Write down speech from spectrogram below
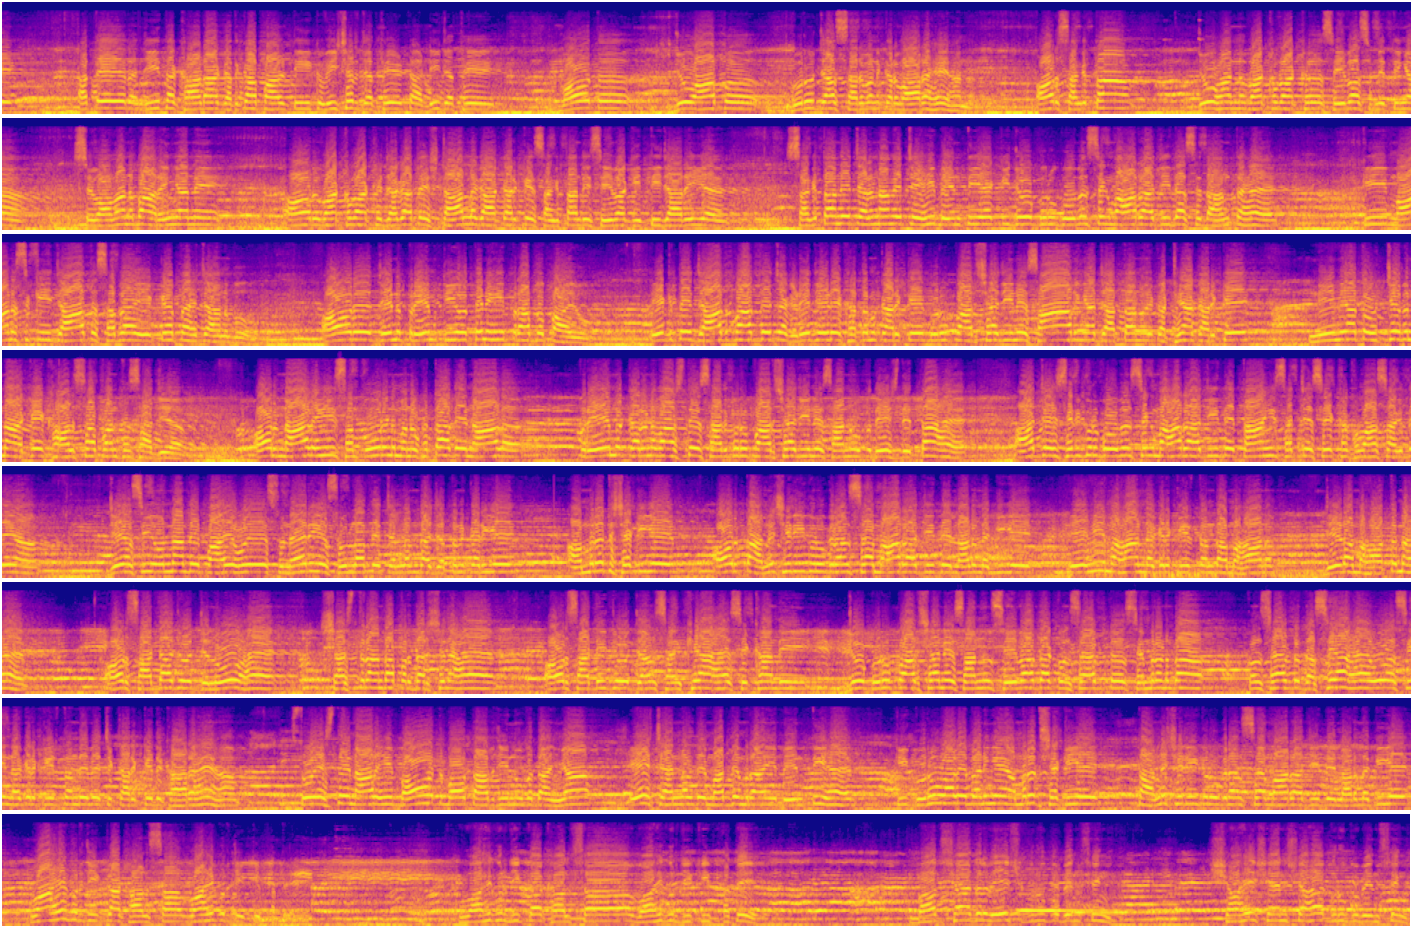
ਅਤੇ ਰਣਜੀਤ ਅਖਾੜਾ, ਗਤਕਾ ਪਾਰਟੀ, ਕਵੀਸ਼ਰ ਜਥੇ, ਢਾਡੀ ਜਥੇ ਬਹੁਤ ਜੋ ਆਪ ਗੁਰੂ ਜਸ ਸਰਵਣ ਕਰਵਾ ਰਹੇ ਹਨ ਔਰ ਸੰਗਤਾਂ ਜੋ ਹਨ ਵੱਖ-ਵੱਖ ਸੇਵਾ ਸਮਿਤੀਆਂ ਸੇਵਾਵਾਂ ਨਿਭਾ ਰਹੀਆਂ ਨੇ ਔਰ ਵੱਖ-ਵੱਖ ਜਗ੍ਹਾ ਤੇ ਸਟਾਲ ਲਗਾ ਕਰਕੇ ਸੰਗਤਾਂ ਦੀ ਸੇਵਾ ਕੀਤੀ ਜਾ ਰਹੀ ਹੈ। ਸੰਗਤਾਂ ਦੇ ਚਰਨਾਂ ਵਿੱਚ ਇਹੀ ਬੇਨਤੀ ਹੈ ਕਿ ਜੋ ਗੁਰੂ ਗੋਬਿੰਦ ਸਿੰਘ ਮਹਾਰਾਜ ਜੀ ਦਾ ਸਿਧਾਂਤ ਹੈ ਕਿ ਮਾਨਸ ਕੀ ਜਾਤ ਸਭੈ ਏਕੈ ਪਹਿਚਾਨਬੋ, ਔਰ ਜਿਨ ਪ੍ਰੇਮ ਕੀਓ ਤਿਨ ਹੀ ਪ੍ਰਭ ਪਾਇਓ। ਇੱਕ ਤੇ ਜਾਤ ਪਾਤ ਦੇ ਝਗੜੇ ਜਿਹੜੇ ਖਤਮ ਕਰਕੇ ਗੁਰੂ ਪਾਤਸ਼ਾਹ ਜੀ ਨੇ ਸਾਰੀਆਂ ਜਾਤਾਂ ਨੂੰ ਇਕੱਠਿਆਂ ਕਰਕੇ ਨੀਵਿਆਂ ਤੋਂ ਉੱਚੇ ਬਣਾ ਕੇ ਖਾਲਸਾ ਪੰਥ ਸਾਜਿਆ। ਔਰ ਨਾਲ ਹੀ ਸੰਪੂਰਨ ਮਨੁੱਖਤਾ ਦੇ ਨਾਲ ਪ੍ਰੇਮ ਕਰਨ ਵਾਸਤੇ ਸਤਿਗੁਰੂ ਪਾਤਸ਼ਾਹ ਜੀ ਨੇ ਸਾਨੂੰ ਉਪਦੇਸ਼ ਦਿੱਤਾ ਹੈ। ਅੱਜ ਸ੍ਰੀ ਗੁਰੂ ਗੋਬਿੰਦ ਸਿੰਘ ਮਹਾਰਾਜ ਜੀ ਦੇ ਤਾਂ ਹੀ ਸੱਚੇ ਸਿੱਖ ਅਖਵਾ ਸਕਦੇ ਹਾਂ। ਜੇ ਅਸੀਂ ਉਹਨਾਂ ਦੇ ਪਾਏ ਹੋਏ ਸੁਨਹਿਰੀ ਅਸੂਲਾਂ ਤੇ ਚੱਲਣ ਦਾ ਯਤਨ ਕਰੀਏ, ਅੰਮ੍ਰਿਤ ਛਕੀਏ ਔਰ ਧੰਨ ਸ੍ਰੀ ਗੁਰੂ ਗ੍ਰੰਥ ਸਾਹਿਬ ਮਹਾਰਾਜ ਜੀ ਦੇ ਲੜ ਲੱਗੀਏ, ਇਹੀ ਮਹਾਨ ਨਗਰ ਕੀਰਤਨ ਦਾ ਮਹਾਨ ਜਿਹੜਾ ਮਹਾਤਮ ਹੈ। ਔਰ ਸਾਡਾ ਜੋ ਜਲੋਹ ਹੈ, ਸ਼ਸਤਰਾਂ ਦਾ ਪ੍ਰਦਰਸ਼ਨ ਹੈ ਔਰ ਸਾਡੀ ਜੋ ਜਨਸੰਖਿਆ ਹੈ ਸਿੱਖਾਂ ਦੀ, ਜੋ ਗੁਰੂ ਪਾਤਸ਼ਾਹ ਨੇ ਸਾਨੂੰ ਸੇਵਾ ਦਾ ਕਨਸੈਪਟ ਸਿਮਰਨ ਦਾ ਕਨਸੈਪਟ ਦੱਸਿਆ ਹੈ, ਉਹ ਅਸੀਂ ਨਗਰ ਕੀਰਤਨ ਦੇ ਵਿੱਚ ਕਰਕੇ ਦਿਖਾ ਰਹੇ ਹਾਂ। ਸੋ ਇਸ ਦੇ ਨਾਲ ਹੀ ਬਹੁਤ ਬਹੁਤ ਆਪ ਜੀ ਨੂੰ ਵਧਾਈਆਂ। ਇਹ ਚੈਨਲ ਦੇ ਮਾਧਿਅਮ ਰਾਹੀਂ ਬੇਨਤੀ ਹੈ ਕਿ ਗੁਰੂ ਵਾਲੇ ਬਣੀਏ, ਅੰਮ੍ਰਿਤ ਛਕੀਏ, ਧੰਨ ਸ੍ਰੀ ਗੁਰੂ ਗ੍ਰੰਥ ਸਾਹਿਬ ਮਹਾਰਾਜ ਜੀ ਦੇ ਲੜ ਲੱਗੀਏ। ਵਾਹਿਗੁਰੂ ਜੀ ਕਾ ਖਾਲਸਾ, ਵਾਹਿਗੁਰੂ ਜੀ ਕੀ ਫਤਿਹ। ਵਾਹਿਗੁਰੂ ਜੀ ਕਾ ਖਾਲਸਾ, ਵਾਹਿਗੁਰੂ ਜੀ ਕੀ ਫਤਿਹ। ਬਾਦਸ਼ਾਹ ਦਰਵੇਸ਼ ਗੁਰੂ ਗੋਬਿੰਦ ਸਿੰਘ, ਸ਼ਾਹੇ ਸ਼ਹਿਨਸ਼ਾਹ ਗੁਰੂ ਗੋਬਿੰਦ ਸਿੰਘ,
